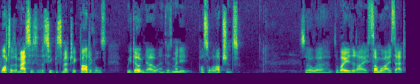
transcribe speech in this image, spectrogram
what are the masses of the supersymmetric particles, we don't know, and there's many possible options. So uh, the way that I summarize that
